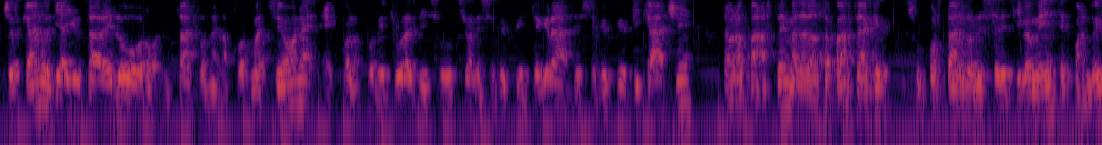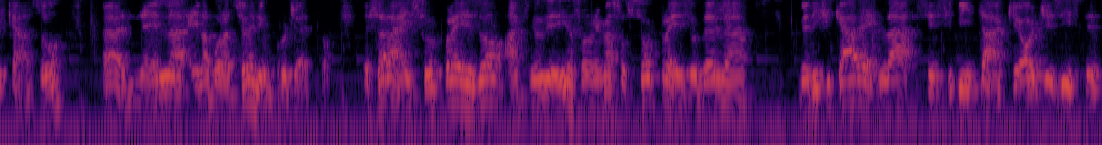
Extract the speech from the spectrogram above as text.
cercando di aiutare loro intanto nella formazione e con la fornitura di soluzioni sempre più integrate e sempre più efficaci da una parte, ma dall'altra parte anche supportandole selettivamente, quando è il caso, eh, nella elaborazione di un progetto. E sarai sorpreso, anzi devo dire, io sono rimasto sorpreso del verificare la sensibilità che oggi esiste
